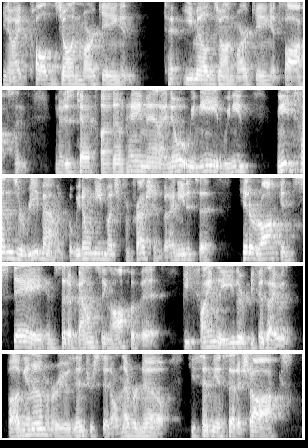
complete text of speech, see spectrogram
You know, I called John Marking and te- emailed John Marking at Fox, and you know, just kept telling him, "Hey, man, I know what we need. We need we need tons of rebound, but we don't need much compression. But I needed to hit a rock and stay instead of bouncing off of it." He finally, either because I was bugging him or he was interested. I'll never know. He sent me a set of shocks.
